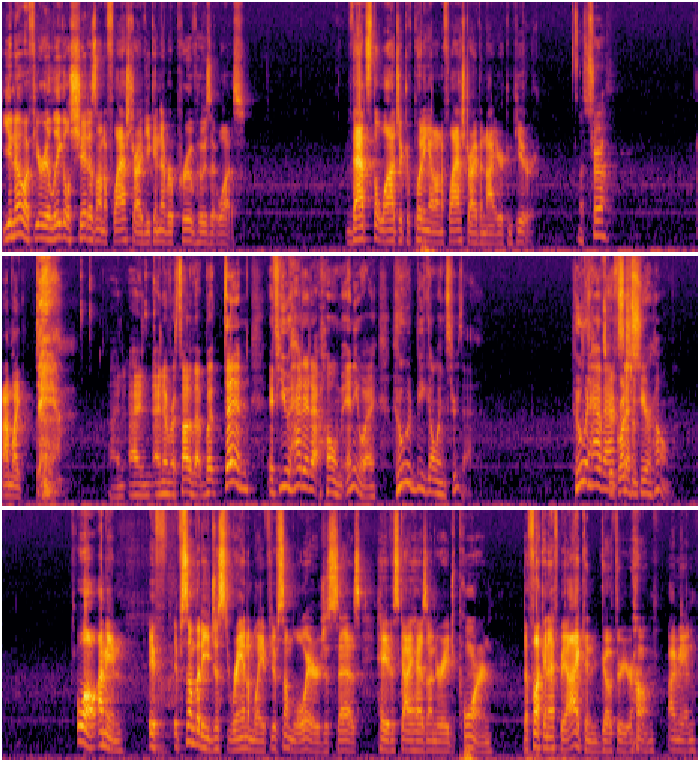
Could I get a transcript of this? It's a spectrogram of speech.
"You know, if your illegal shit is on a flash drive, you can never prove whose it was." That's the logic of putting it on a flash drive and not your computer. That's true. I'm like, damn. I, I, I never thought of that. But then, if you had it at home anyway, who would be going through that? Who would have good access to your home? Well, I mean, if if somebody just randomly, if you're some lawyer just says, "Hey, this guy has underage porn," the fucking FBI can go through your home. I mean,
